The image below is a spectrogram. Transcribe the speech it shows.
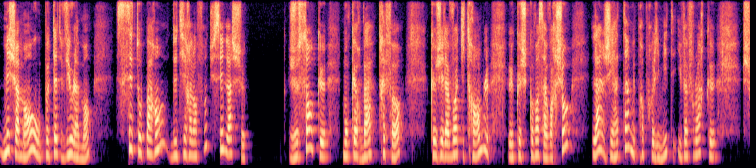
méchamment ou peut-être violemment, c'est au parent de dire à l'enfant, tu sais, là, je je sens que mon cœur bat très fort, que j'ai la voix qui tremble, euh, que je commence à avoir chaud. Là, j'ai atteint mes propres limites. Il va falloir que je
